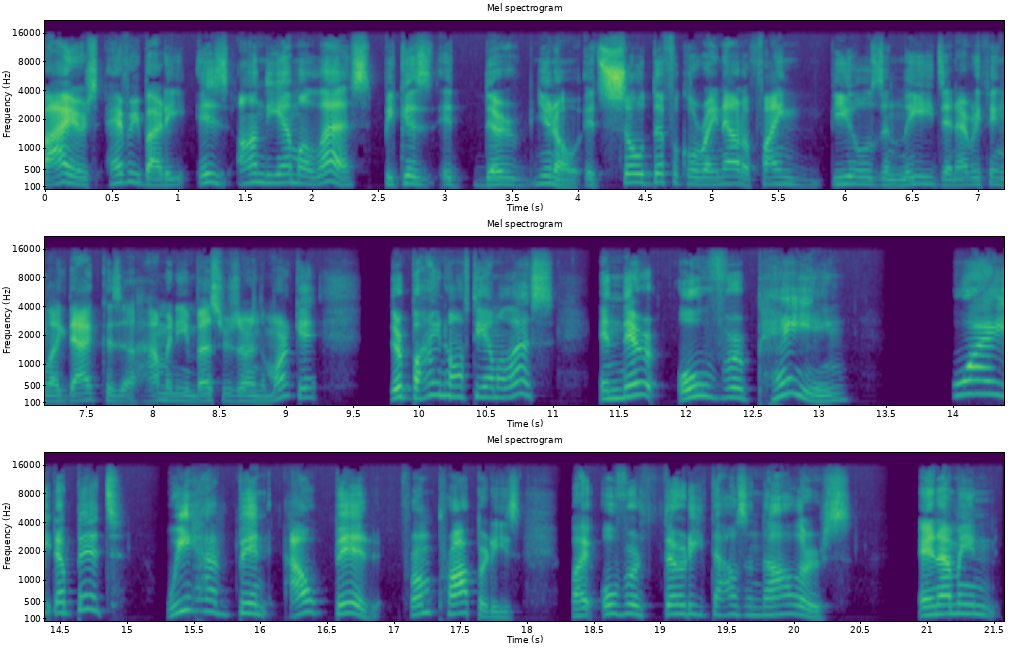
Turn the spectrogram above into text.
buyers, everybody is on the MLS because it they're, you know, it's so difficult right now to find deals and leads and everything like that because of how many investors are in the market. They're buying off the MLS and they're overpaying quite a bit. We have been outbid from properties by over $30,000. And I mean,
